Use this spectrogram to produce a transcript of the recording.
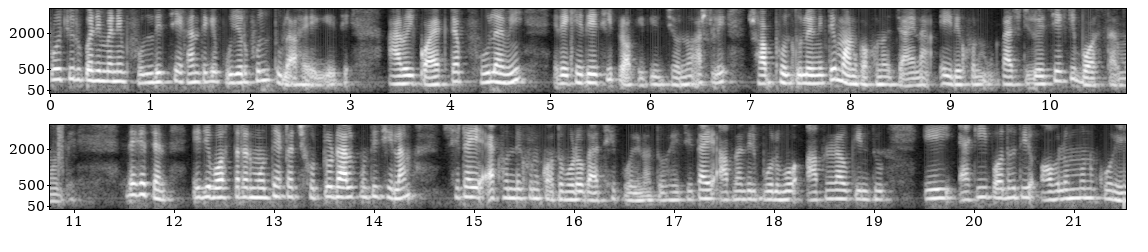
প্রচুর পরিমাণে ফুল দিচ্ছে। এখান থেকে পুজোর ফুল তোলা হয়ে গিয়েছে। আর ওই কয়েকটা ফুল আমি রেখে দিয়েছি প্রকৃতির জন্য। আসলে সব ফুল তুলে নিতে মন কখনো চায় না। এই দেখুন, গাছটি রয়েছে একটি বস্তার মধ্যে। দেখেছেন? এই যে বস্তাটার মধ্যে একটা ছোট্ট ডাল পুঁতেছিলাম সেটাই এখন দেখুন কত বড় গাছে পরিণত হয়েছে। তাই আপনাদের বলব, আপনারাও কিন্তু এই একই পদ্ধতি অবলম্বন করে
